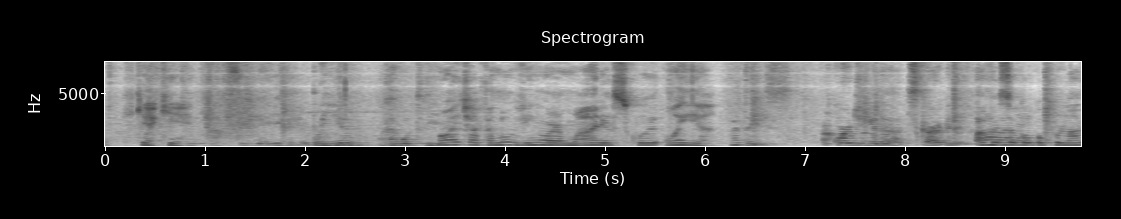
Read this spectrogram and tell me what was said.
O que, que é aqui? Tentar subir aí, velho. O banheiro. Olha o outro ali. Olha, Thiago, tá novinho o armário, as coisas. Olha. Olha, Thaís. A cordinha da descarga. A pessoa Ai, colocou por lá.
